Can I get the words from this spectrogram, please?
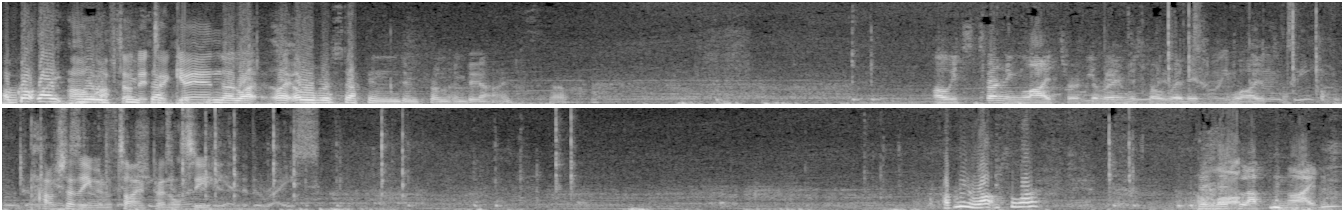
I've got like Oh, nearly I've done two it seconds, again. no, like like over a second in front and behind. So. Oh, it's turning lighter. The rain is already lighter. How's that even a time penalty? How many laps are left? This is lap 9.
